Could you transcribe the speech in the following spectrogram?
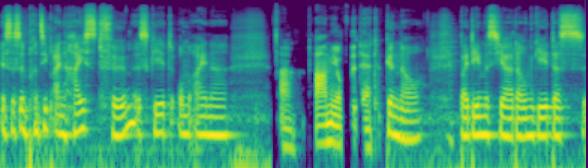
es ist im Prinzip ein Heist-Film. Es geht um eine Ah, Army of the Dead. Genau. Bei dem es ja darum geht, dass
